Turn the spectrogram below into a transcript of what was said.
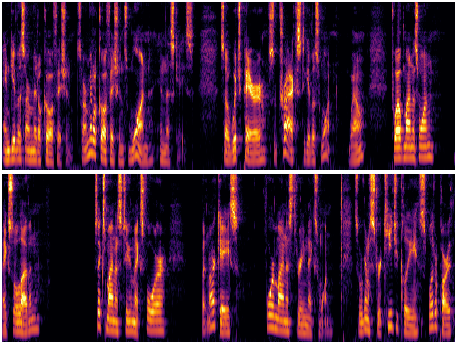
and give us our middle coefficient. So our middle coefficient's 1 in this case. So which pair subtracts to give us 1? Well, 12 minus 1 makes 11. 6 minus 2 makes 4, but in our case, 4 minus 3 makes 1. So we're going to strategically split apart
